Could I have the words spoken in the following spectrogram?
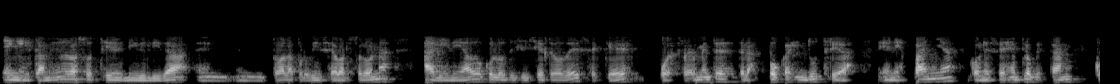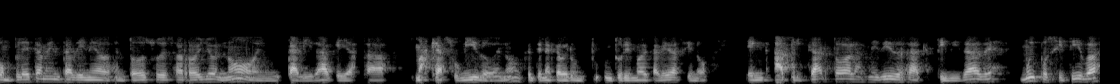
en el camino de la sostenibilidad en, toda la provincia de Barcelona, alineado con los 17 ODS, que es pues realmente de las pocas industrias en España, con ese ejemplo que están completamente alineados en todo su desarrollo, no en calidad que ya está más que asumido, ¿no? que tiene que haber un, un turismo de calidad, sino en aplicar todas las medidas, actividades muy positivas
